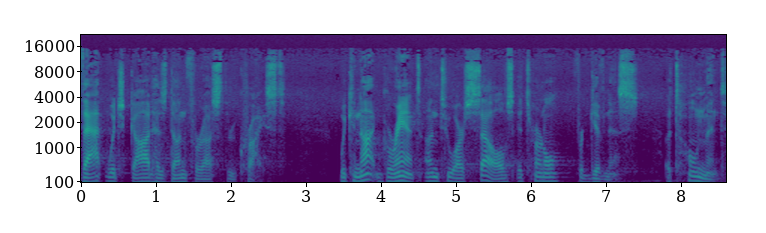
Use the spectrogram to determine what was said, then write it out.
that which God has done for us through Christ. We cannot grant unto ourselves eternal forgiveness, atonement,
